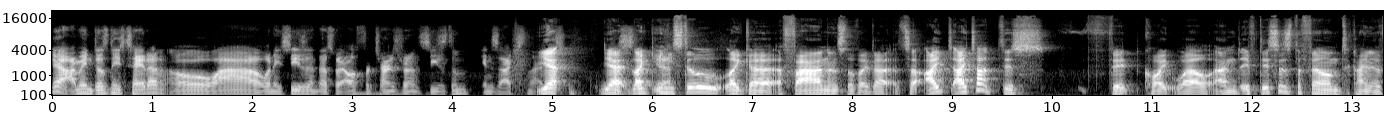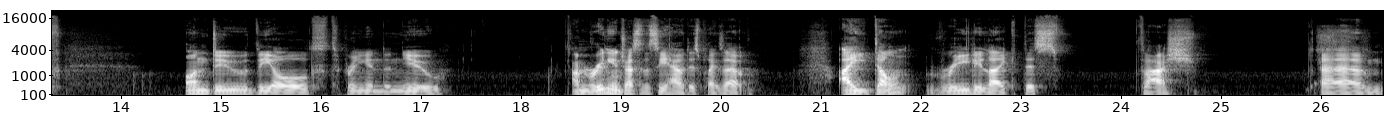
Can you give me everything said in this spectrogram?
Yeah, I mean, doesn't he say that? Oh wow! When he sees it, that's why Alfred turns around and sees them in Zack's. Yeah, yeah, Just- like yeah. he's still like a, a fan and stuff like that. So I I thought this fit quite well, and if this is the film to kind of undo the old to bring in the new, I'm really interested to see how this plays out. I don't really like this Flash. Um.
